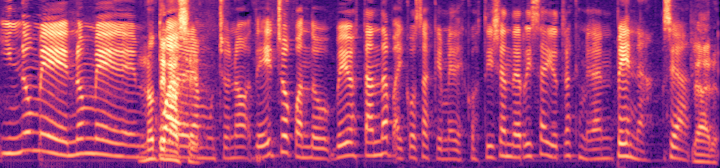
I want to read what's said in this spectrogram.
y no me, no me No te nace. mucho, ¿no? De hecho, cuando veo stand-up hay cosas que me descostillan de risa y otras que me dan pena. O sea, Claro.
